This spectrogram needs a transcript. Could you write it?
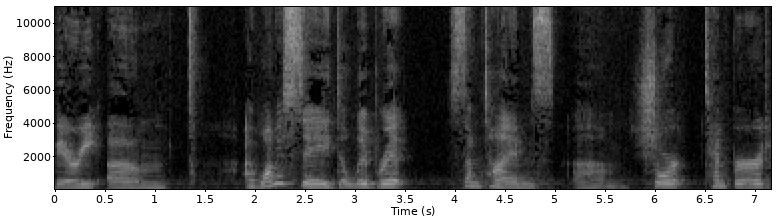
very, um, I want to say deliberate, sometimes um, short-tempered,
